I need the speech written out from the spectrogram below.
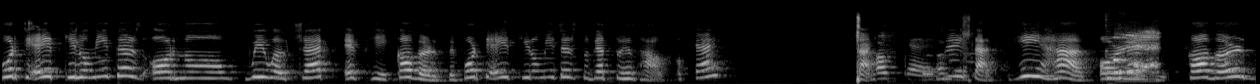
48 kilometers or no? We will check if he covered the 48 kilometers to get to his house. Okay? Right. Okay. Say that he has already covered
